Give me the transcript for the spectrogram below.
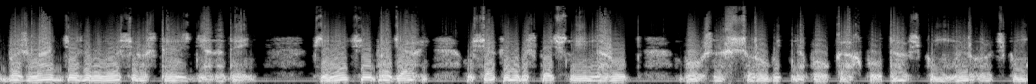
безладдя завелося росте з дня на день. П'яниці і бродяги, усякий небезпечний народ, Бог зна що робить на полках Полтавському, Миргородському,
